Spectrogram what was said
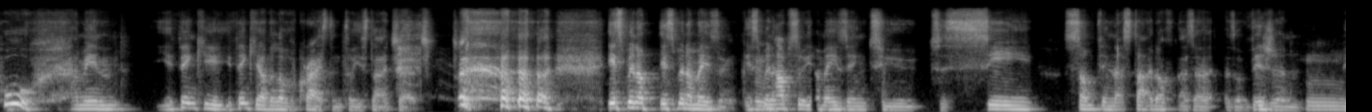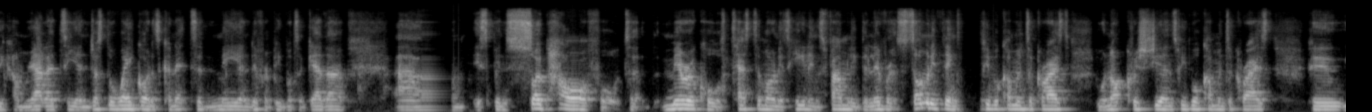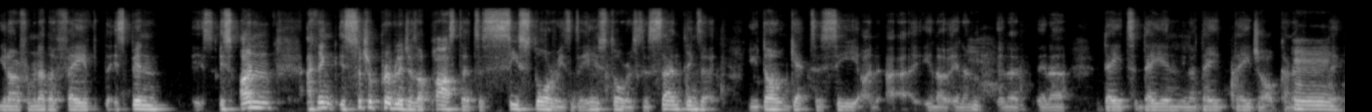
Whew, I mean, you think you you think you have the love of Christ until you start a church. it's been a it's been amazing. It's been absolutely amazing to to see something that started off as a as a vision Mm, become reality and just the way God has connected me and different people together. Um, it's been so powerful to miracles, testimonies, healings, family deliverance, so many things. People come into Christ who are not Christians, people come into Christ who, you know, from another faith. It's been it's it's un I think it's such a privilege as a pastor to see stories and to hear stories. There's certain things that you don't get to see on uh, you know in a in a in a day to day in you know day day job kind of Mm. thing.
